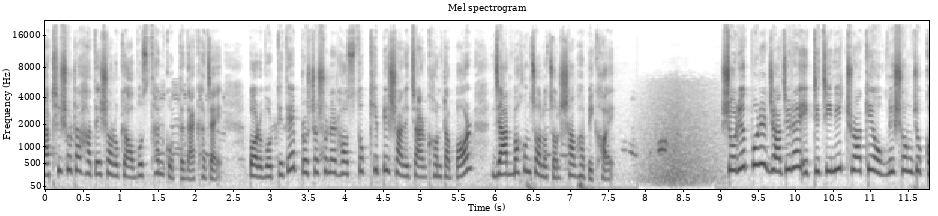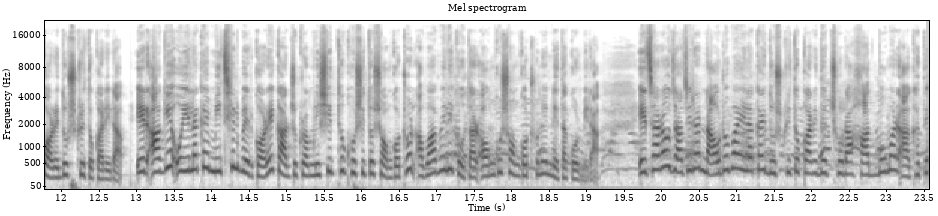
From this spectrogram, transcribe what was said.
লাঠিসোটা হাতে সড়কে অবস্থান করতে দেখা যায়। পরবর্তীতে প্রশাসনের হস্তক্ষেপে সাড়ে চার ঘণ্টা পর যানবাহন চলাচল স্বাভাবিক হয়। শরীয়তপুরের জাজিরায় একটি চিনি ট্রাকে অগ্নিসংযোগ করে দুষ্কৃতকারীরা। এর আগে ওই এলাকায় মিছিল বের করে কার্যক্রম নিষিদ্ধ ঘোষিত সংগঠন আওয়ামী লীগ ও তার অঙ্গ সংগঠনের নেতাকর্মীরা। এছাড়াও জাজিরার নাওডোবা এলাকায় দুষ্কৃতকারীদের ছোড়া হাত বোমার আঘাতে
